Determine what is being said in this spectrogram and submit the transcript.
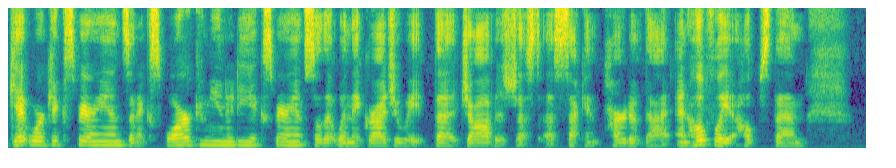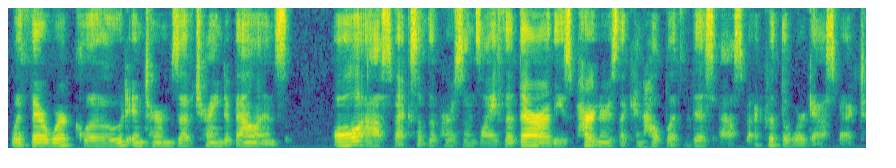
get work experience and explore community experience so that when they graduate, the job is just a second part of that. And hopefully, it helps them with their workload in terms of trying to balance all aspects of the person's life, that there are these partners that can help with this aspect, with the work aspect.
